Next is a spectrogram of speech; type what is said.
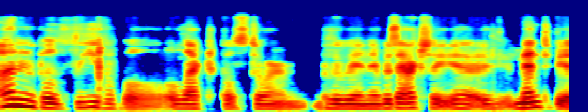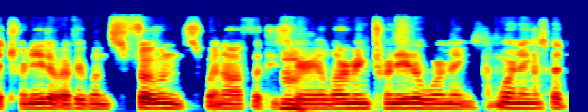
unbelievable electrical storm blew in. It was actually uh, meant to be a tornado. Everyone's phones went off with these mm. very alarming tornado warning, warnings, but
